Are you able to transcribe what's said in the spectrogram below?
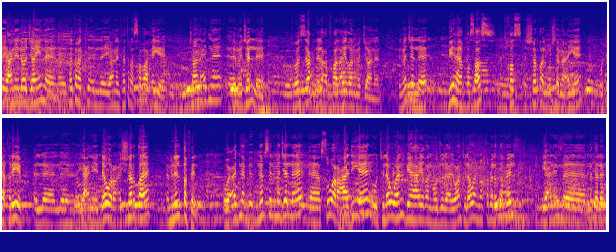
يعني لو جايين فترة يعني الفترة الصباحية كان عندنا مجلة توزع للأطفال أيضا مجانا. المجلة بها قصص تخص الشرطة المجتمعية وتقريب يعني دور الشرطة من الطفل. وعندنا بنفس المجلة آه، صور عادية وتلون بها أيضا موجودة. ألوان تلون من قبل الطفل. يعني م- مثلا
